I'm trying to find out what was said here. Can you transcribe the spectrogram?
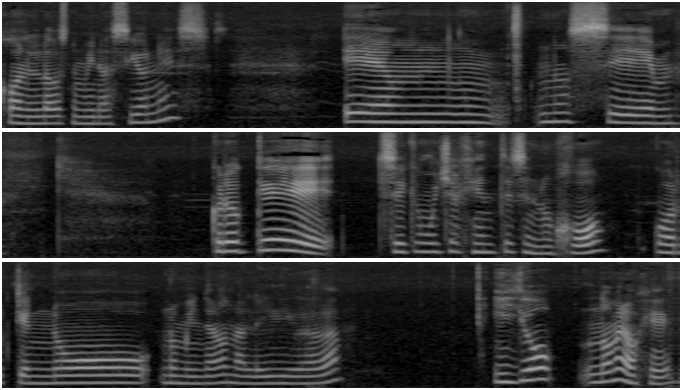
con las nominaciones. Em, no sé, creo que sé que mucha gente se enojó porque no nominaron a Lady Gaga. Y yo no me enojé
